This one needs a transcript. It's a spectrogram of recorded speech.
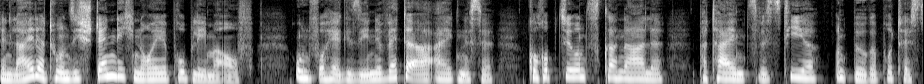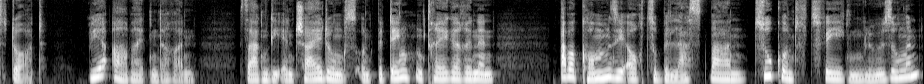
Denn leider tun sich ständig neue Probleme auf. Unvorhergesehene Wetterereignisse, Korruptionsskandale, Parteienzwist hier und Bürgerproteste dort. Wir arbeiten daran, sagen die Entscheidungs- und Bedenkenträgerinnen. Aber kommen sie auch zu belastbaren, zukunftsfähigen Lösungen?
